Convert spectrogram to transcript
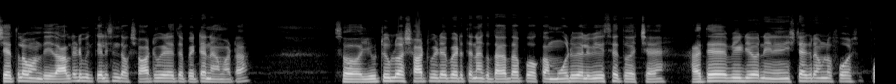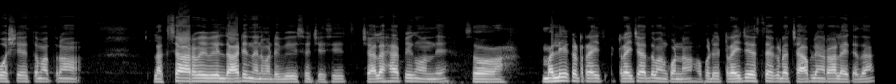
చేతిలో ఉంది. ఇది ఆల్రెడీ మీకు తెలిసింది ఒక షార్ట్ వీడియో అయితే పెట్టాను అనమాట సో యూట్యూబ్లో షార్ట్ వీడియో పెడితే నాకు దాదాపు ఒక మూడు వేల వ్యూస్ అయితే వచ్చాయి. అదే వీడియో నేను ఇన్స్టాగ్రామ్లో పోస్ట్ పోస్ట్ చేస్తే మాత్రం లక్ష అరవై వేలు దాటింది అనమాట వ్యూస్ వచ్చేసి. చాలా హ్యాపీగా ఉంది. సో మళ్ళీ ఇక్కడ ట్రై ట్రై చేద్దాం అనుకున్నాం. అప్పుడు ట్రై చేస్తే ఇక్కడ చేపలు ఏం కదా.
